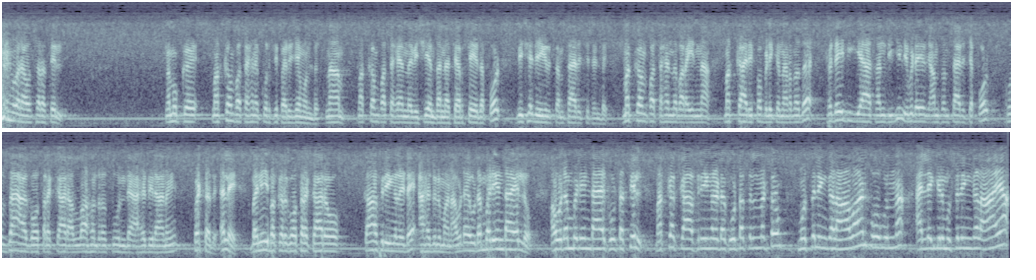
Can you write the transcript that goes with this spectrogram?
ഒരവസരത്തിൽ നമുക്ക് മക്കം ഫത്തഹനെ കുറിച്ച് പരിചയമുണ്ട്. നാം മക്കം ഫത്തഹ എന്ന വിഷയം തന്നെ ചർച്ച ചെയ്തപ്പോൾ വിശദീകരിച്ച് സംസാരിച്ചിട്ടുണ്ട്. മക്കം ഫത്തഹ എന്ന് പറയുന്ന മക്ക റിപ്പബ്ലിക് നടന്നത് ഹൃദയ സന്ധിയിൽ ഇവിടെ നാം സംസാരിച്ചപ്പോൾ ഖുസാ ഗോത്രക്കാർ അള്ളാഹു റസൂലിന്റെ അഹദിലാണ് പെട്ടത്. അല്ലെ? ബനി ബക്കർ ഗോത്രക്കാരോ? കാഫര്യങ്ങളുടെ അഹദുലുമാണ്. അവിടെ ഉടമ്പടി ഉണ്ടായല്ലോ. ആ ഉടമ്പടി ഉണ്ടായ കൂട്ടത്തിൽ മക്ക കാഫര്യങ്ങളുടെ കൂട്ടത്തിൽ നിന്നിട്ടും മുസ്ലിങ്ങളാവാൻ പോകുന്ന അല്ലെങ്കിൽ മുസ്ലിങ്ങളായ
